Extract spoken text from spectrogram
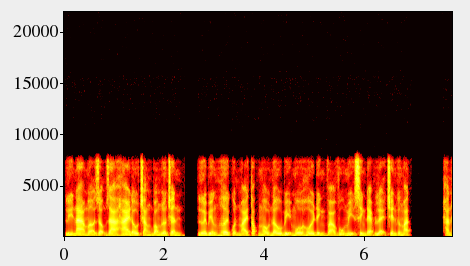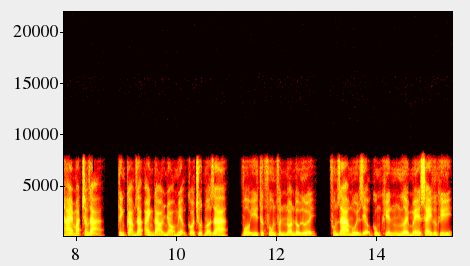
Lý Na mở rộng ra hai đầu trắng bóng lớn chân, lười biếng hơi cuộn mái tóc màu nâu bị mồ hôi đính vào vũ mị xinh đẹp lệ trên gương mặt. Hắn hai mắt trắng dã, tính cảm giác anh đào nhỏ miệng có chút mở ra, vô ý thức phun phấn non đầu lưỡi, phun ra mùi rượu cùng khiến người mê say hương khí,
